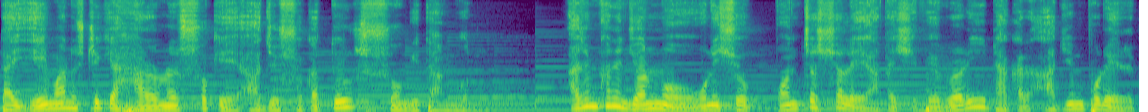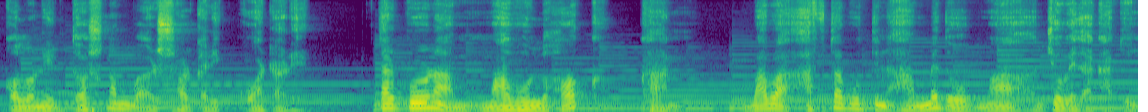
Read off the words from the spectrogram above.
তাই এই মানুষটিকে হারানোর শোকে আজও শোকাতুর সঙ্গীতাঙ্গন। আজম খানের জন্ম উনিশশো পঞ্চাশ সালে আঠাশে ফেব্রুয়ারি ঢাকার আজিমপুরের কলোনির দশ নম্বর সরকারি কোয়ার্টারে। তার পুরো নাম মাহবুল হক খান। বাবা আফতাব উদ্দিন আহমেদ ও মা জোবেদা খাতুন।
